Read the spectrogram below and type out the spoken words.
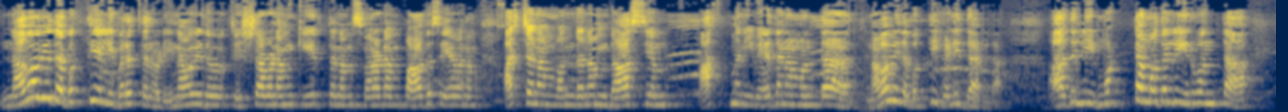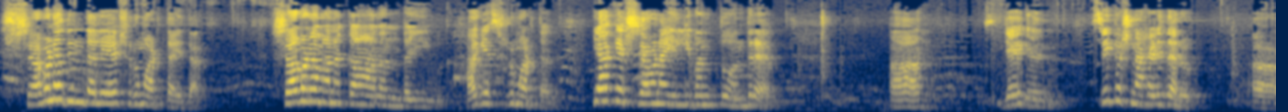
ನವವಿಧ ಭಕ್ತಿಯಲ್ಲಿ ಬರುತ್ತೆ ನೋಡಿ. ನವವಿಧ ಭಕ್ತಿ ಶ್ರವಣಂ ಕೀರ್ತನಂ ಸ್ಮರಣಂ ಪಾದ ಸೇವನಂ ಅರ್ಚನಂ ವಂದನಂ ದಾಸ್ಯಂ ಆತ್ಮನಿವೇದನಂ ಅಂತ ನವವಿಧ ಭಕ್ತಿ ಹೇಳಿದ್ದಾರಲ್ಲ. ಅದರಲ್ಲಿ ಮೊಟ್ಟ ಮೊದಲು ಇರುವಂತ ಶ್ರವಣದಿಂದಲೇ ಶುರು ಮಾಡ್ತಾ ಇದ್ದಾರೆ. ಶ್ರವಣ ಮನಕ ಆನಂದ ಈ ಹಾಗೆ ಶುರು ಮಾಡ್ತಾ ಇದ್ದಾರೆ. ಯಾಕೆ ಶ್ರವಣ ಇಲ್ಲಿ ಬಂತು ಅಂದ್ರೆ ಆ, ಶ್ರೀಕೃಷ್ಣ ಹೇಳಿದರು ಆ,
